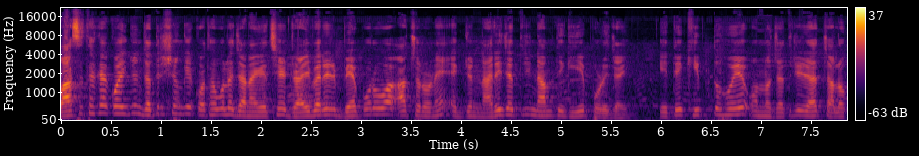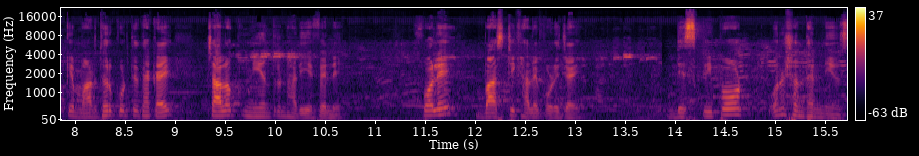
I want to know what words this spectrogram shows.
বাসে থাকা কয়েকজন যাত্রীর সঙ্গে কথা বলে জানা গেছে, ড্রাইভারের বেপরোয়া আচরণে একজন নারী যাত্রী নামতে গিয়ে পড়ে যায়। এতে ক্ষিপ্ত হয়ে অন্য যাত্রীরা চালককে মারধর করতে থাকায় চালক নিয়ন্ত্রণ হারিয়ে ফেলে। ফলে বাসটি খালে পড়ে যায়। ডেস্ক রিপোর্ট, অনুসন্ধান নিউজ।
